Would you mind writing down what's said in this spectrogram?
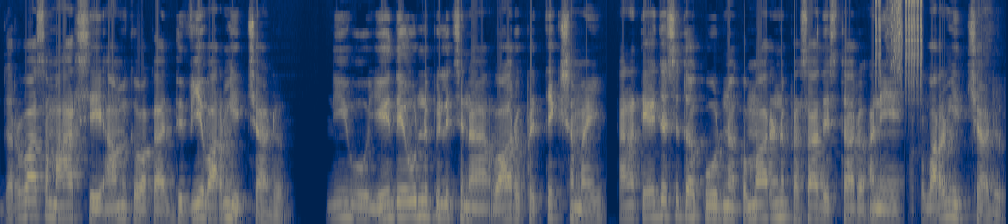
దుర్వాస మహర్షి ఆమెకు ఒక దివ్య వరం ఇచ్చాడు. నీవు ఏ దేవుడిని పిలిచినా వారు ప్రత్యక్షమై తన తేజస్సుతో కూడిన కుమారుని ప్రసాదిస్తారు అని ఒక వరం ఇచ్చాడు.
